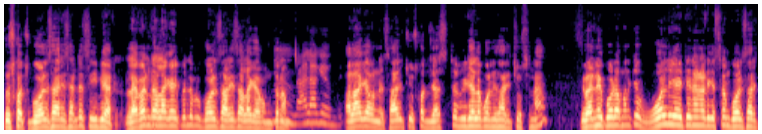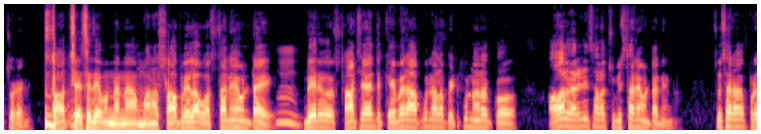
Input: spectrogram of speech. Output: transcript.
చూసుకోవచ్చు. గోల్డ్ సారీస్ అంటే సిబిఆర్. లెవెన్ అలాగే అయిపోయింది. ఇప్పుడు గోల్డ్ సారీస్ అలాగే అమ్ముతున్నాం అలాగే ఉన్నాయి. సారీ చూసుకోవచ్చు. జస్ట్ వీడియోలో కొన్ని సారీ చూస్తున్నా. ఇవన్నీ కూడా మనకి ఓన్లీ ఎయిటీన్ హండ్రెడ్కి ఇస్తున్నాం. గోల్డ్ సారీ చూడండి. స్టార్ట్ చేసేది ఏముందన్న? మన షాపులు ఇలా వస్తానే ఉంటాయి. మీరు స్టార్ట్ చేయొద్దు. కెమెరా ఆపుకుని అలా పెట్టుకున్నారు అనుకో ఆల్ వెరైటీస్ అలా చూపిస్తానే ఉంటాను నేను. చూసారా? ఇప్పుడు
